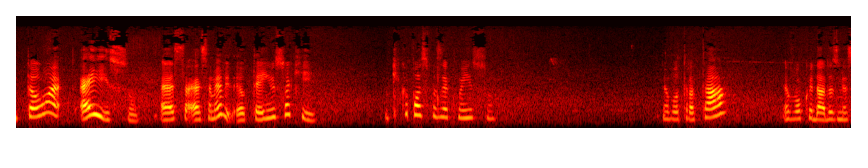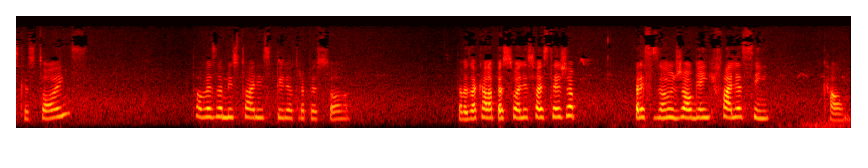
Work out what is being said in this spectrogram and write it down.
Então é, é isso. Essa, essa é a minha vida. Eu tenho isso aqui. O que, que eu posso fazer com isso? Eu vou tratar, eu vou cuidar das minhas questões. Talvez a minha história inspire outra pessoa. Talvez aquela pessoa ali só esteja precisando de alguém que fale assim: calma,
